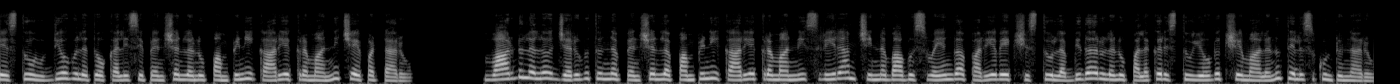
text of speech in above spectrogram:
చేస్తూ ఉద్యోగులతో కలిసి పెన్షన్లను పంపిణీ కార్యక్రమాన్ని చేపట్టారు. వార్డులలో జరుగుతున్న పెన్షన్ల పంపిణీ కార్యక్రమాన్ని శ్రీరామ్ చిన్నబాబు స్వయంగా పర్యవేక్షిస్తూ లబ్ధిదారులను పలకరిస్తూ యోగక్షేమాలను తెలుసుకుంటున్నారు.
